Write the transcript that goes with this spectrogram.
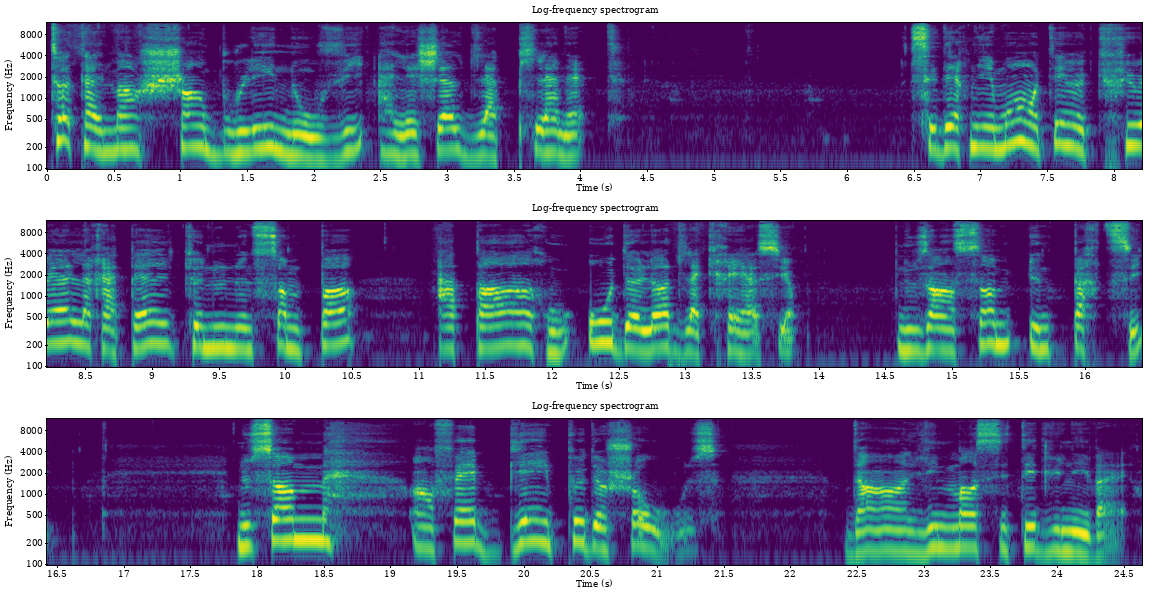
totalement chamboulé nos vies à l'échelle de la planète. Ces derniers mois ont été un cruel rappel que nous ne sommes pas à part ou au-delà de la création. Nous en sommes une partie. Nous sommes en fait bien peu de choses dans l'immensité de l'univers.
